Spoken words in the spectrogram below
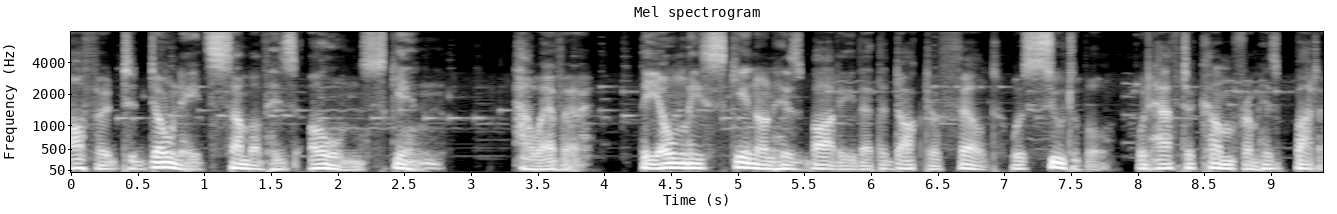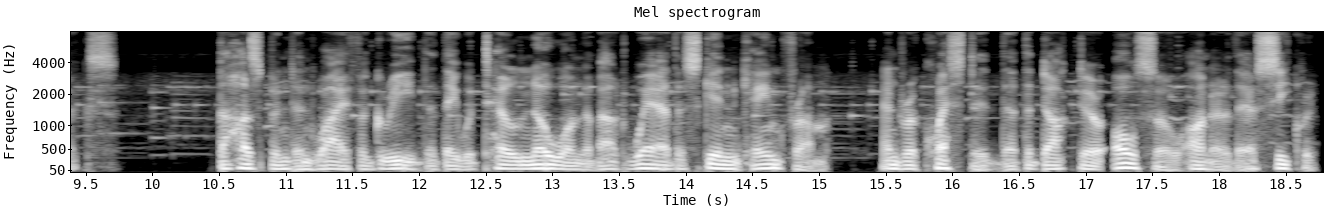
offered to donate some of his own skin. However, the only skin on his body that the doctor felt was suitable would have to come from his buttocks. The husband and wife agreed that they would tell no one about where the skin came from and requested that the doctor also honor their secret.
